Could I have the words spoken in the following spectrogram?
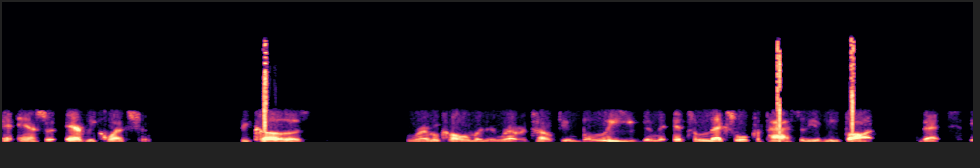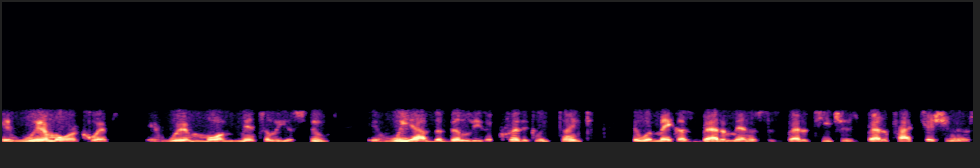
and answered every question because Reverend Colemon and Reverend Tumpkin believed in the intellectual capacity of New Thought that if we're more equipped, if we're more mentally astute, if we have the ability to critically think, it would make us better ministers, better teachers, better practitioners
